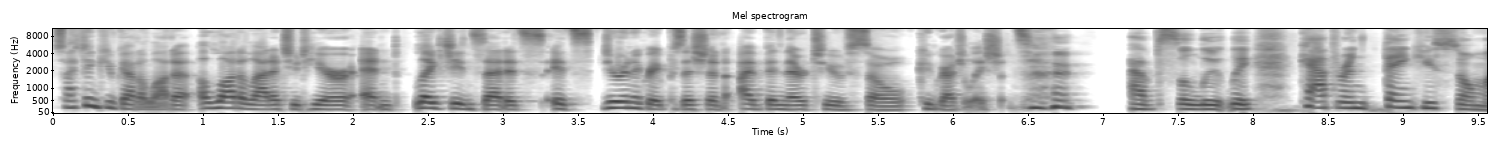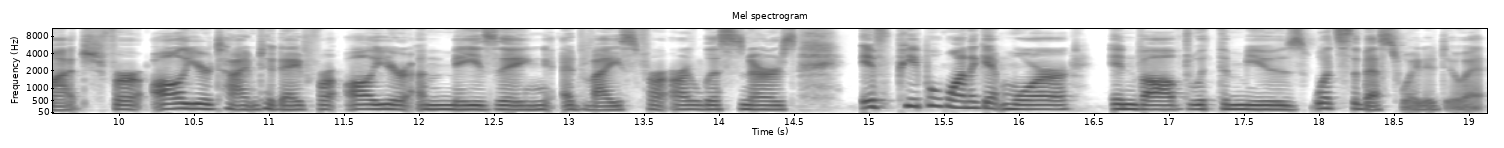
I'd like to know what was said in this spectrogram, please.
So I think you've got a lot of a lot of latitude here. And like Jean said, it's it's you're in a great position. I've been there too. So congratulations. Absolutely. Kathryn, thank you so much for all your time today, for all your amazing advice for our listeners. If people want to get more involved with the Muse, what's the best way to do it?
